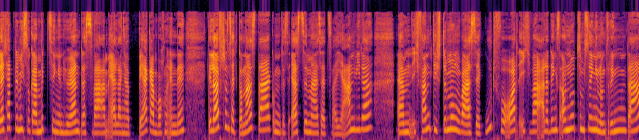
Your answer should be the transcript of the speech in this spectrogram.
Vielleicht habt ihr mich sogar mitsingen hören. Das war am Erlanger Berg am Wochenende. Der läuft schon seit Donnerstag und das erste Mal seit zwei Jahren wieder. Ähm, ich fand, die Stimmung war sehr gut vor Ort. Ich war allerdings auch nur zum Singen und Ringen da.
